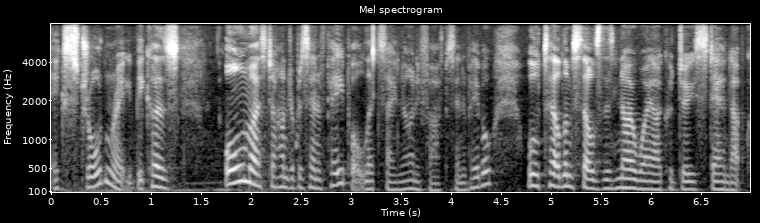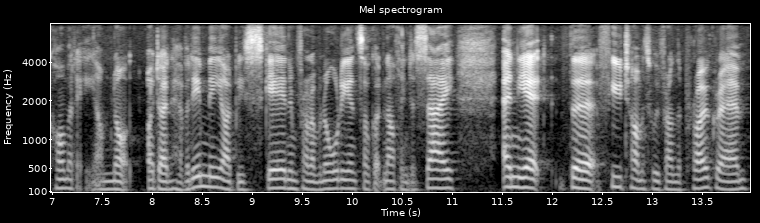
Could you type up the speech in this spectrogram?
extraordinary because almost 100% of people, let's say 95% of people, will tell themselves there's no way I could do stand up comedy. I'm not, I don't have it in me. I'd be scared in front of an audience. I've got nothing to say. And yet, the few times we've run the program,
